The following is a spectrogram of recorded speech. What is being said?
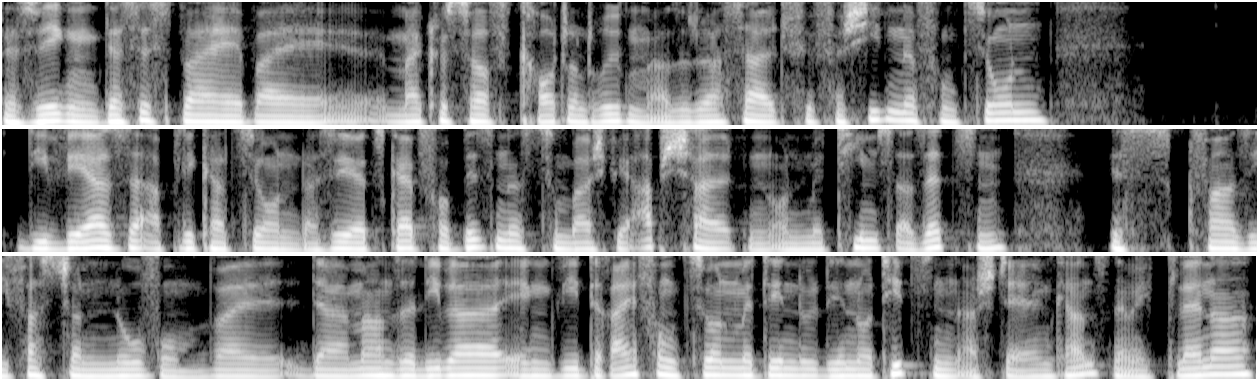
Deswegen, das ist bei, bei Microsoft Kraut und Rüben. Also du hast halt für verschiedene Funktionen diverse Applikationen. Dass sie jetzt Skype for Business zum Beispiel abschalten und mit Teams ersetzen, ist quasi fast schon ein Novum, weil da machen sie lieber irgendwie drei Funktionen, mit denen du die Notizen erstellen kannst, nämlich Planner,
